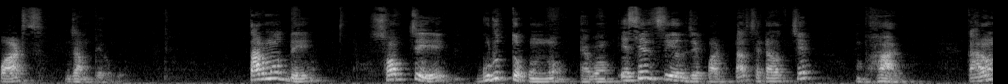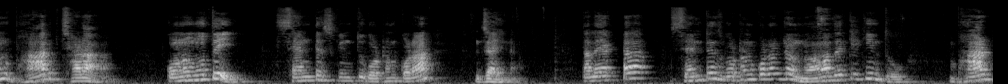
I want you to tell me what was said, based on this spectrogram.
পার্টস জানতে হবে। তার মধ্যে সবচেয়ে গুরুত্বপূর্ণ এবং এসেন্সিয়াল যে পার্টটা সেটা হচ্ছে ভার্ব কারণ ভার্ব ছাড়া কোনো মতেই সেন্টেন্স কিন্তু গঠন করা যায় না। তাহলে একটা সেন্টেন্স গঠন করার জন্য আমাদেরকে কিন্তু ভার্ব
